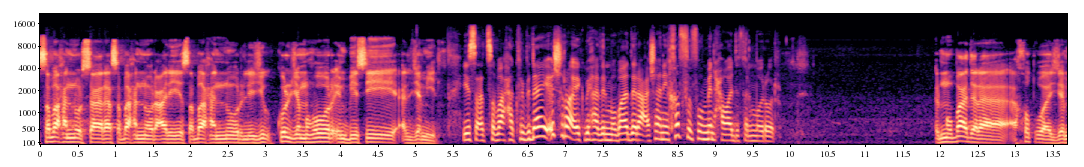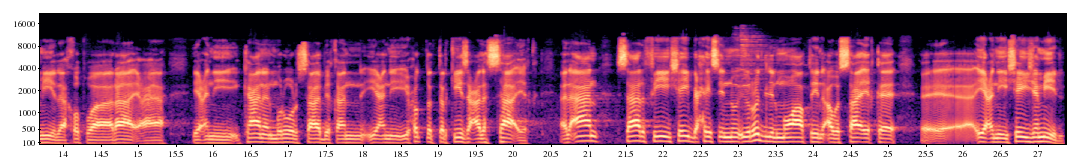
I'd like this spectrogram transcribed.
صباح النور سارة صباح النور علي صباح النور لكل جمهور إم بي سي الجميل. يسعد صباحك. في البداية إيش رأيك بهذه المبادرة عشان يخففوا من حوادث المرور؟ المبادرة خطوة جميلة خطوة رائعة. يعني كان المرور سابقا يعني يحط التركيز على السائق. الآن صار في شيء بحيث أنه يرد للمواطن أو السائق آه، يعني شيء جميل.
